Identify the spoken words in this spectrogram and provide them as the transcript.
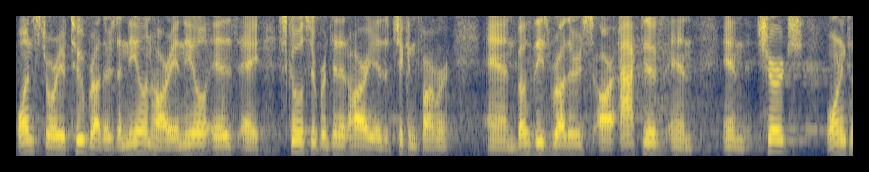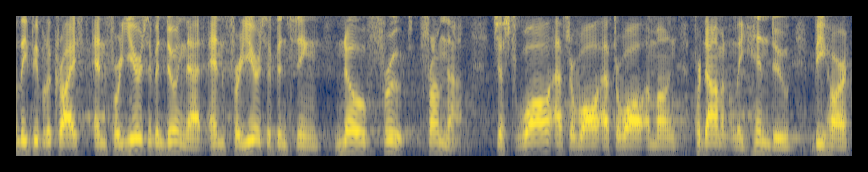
one story of two brothers, Anil and Hari. Anil is a school superintendent, Hari is a chicken farmer. And both of these brothers are active in, in church, wanting to lead people to Christ, and for years have been doing that, and for years have been seeing no fruit from that. Just wall after wall after wall among predominantly Hindu Bihar,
